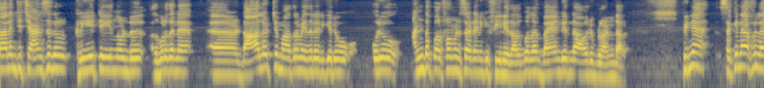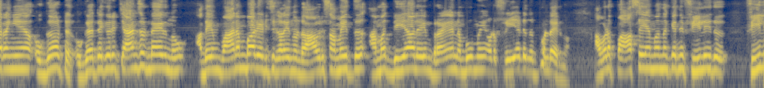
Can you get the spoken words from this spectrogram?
നാലഞ്ച് ചാൻസുകൾ ക്രിയേറ്റ് ചെയ്യുന്നുണ്ട്. അതുപോലെ തന്നെ ഡാലറ്റ് മാത്രമേ ഇന്നലെ എനിക്കൊരു ഒരു അണ്ടർ പെർഫോമൻസ് ആയിട്ട് എനിക്ക് ഫീൽ ചെയ്തത്. അതുപോലെ തന്നെ ബയൻഡിന്റെ ആ ഒരു ബ്ലണ്ടർ പിന്നെ സെക്കൻഡ് ഹാഫിൽ ഇറങ്ങിയ ഉഗേർട്ട് ഉഗേർട്ടേക്ക് ഒരു ചാൻസ് ഉണ്ടായിരുന്നു. അദ്ദേഹം വാനമ്പാടി അടിച്ച് കളയുന്നുണ്ട്. ആ ഒരു സമയത്ത് അമദ് ദിയാലയും ബ്രയൻ അബൂമയും അവിടെ ഫ്രീ ആയിട്ട് നിൽപ്പുണ്ടായിരുന്നു അവിടെ പാസ് ചെയ്യാമെന്നൊക്കെ എന്നെ ഫീൽ ചെയ്ത് ഫീൽ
